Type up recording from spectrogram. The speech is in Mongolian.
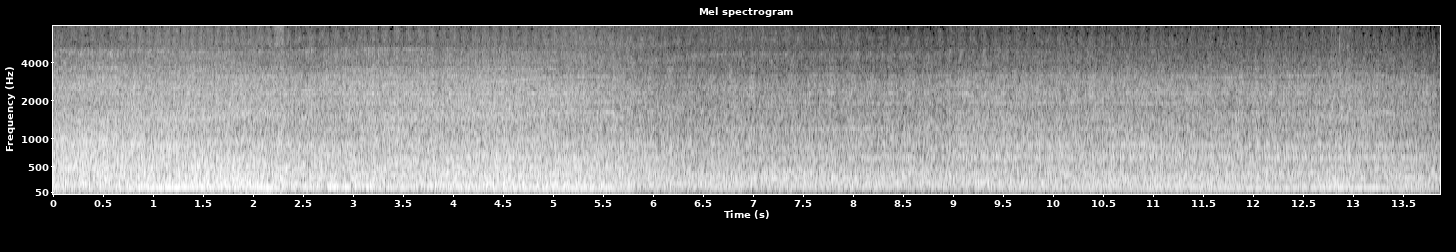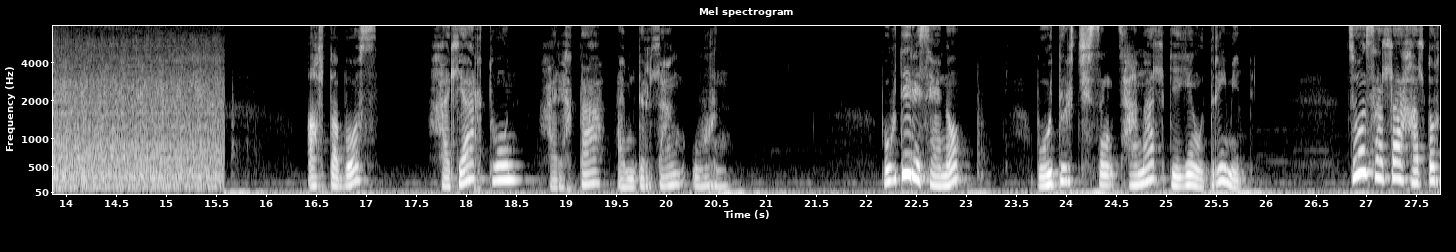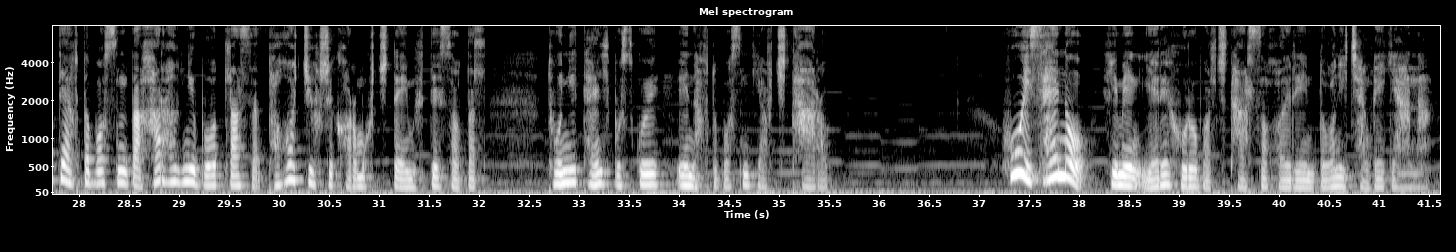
Автобус халяар түүн харихта амьдралан үүрнэ. Бүгдээрээ сайн уу? Бүдэрчсэн цанаал гигийн өдрийн мэд. Зүүн салаа халдвартын автобусанд хар ховны буудлаас тогоочих шиг хормогчтой эмэгтэй судал түүний танил бүсгүй энэ автобусанд явж таарав. Хүү сайн уу хэмээн яриа хөрөө болж таарсан хоёрын дууны чангаыг яана.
